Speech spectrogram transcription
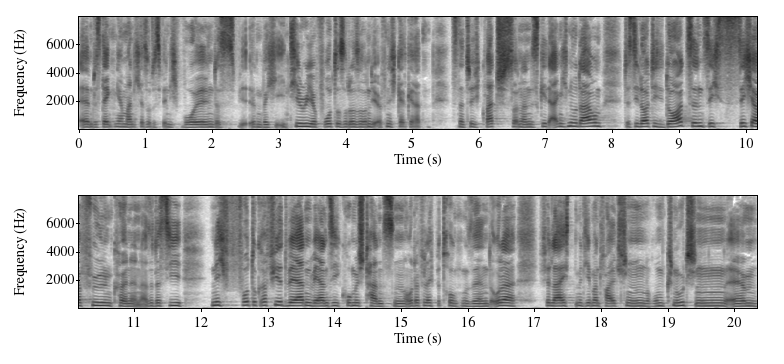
Ähm, das denken ja manche so, dass wir nicht wollen, dass wir irgendwelche Interior-Fotos oder so in die Öffentlichkeit geraten. Das ist natürlich Quatsch, sondern es geht eigentlich nur darum, dass die Leute, die dort sind, sich sicher fühlen können. Also dass sie nicht fotografiert werden, während sie komisch tanzen oder vielleicht betrunken sind oder vielleicht mit jemand Falschen rumknutschen. Ähm,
